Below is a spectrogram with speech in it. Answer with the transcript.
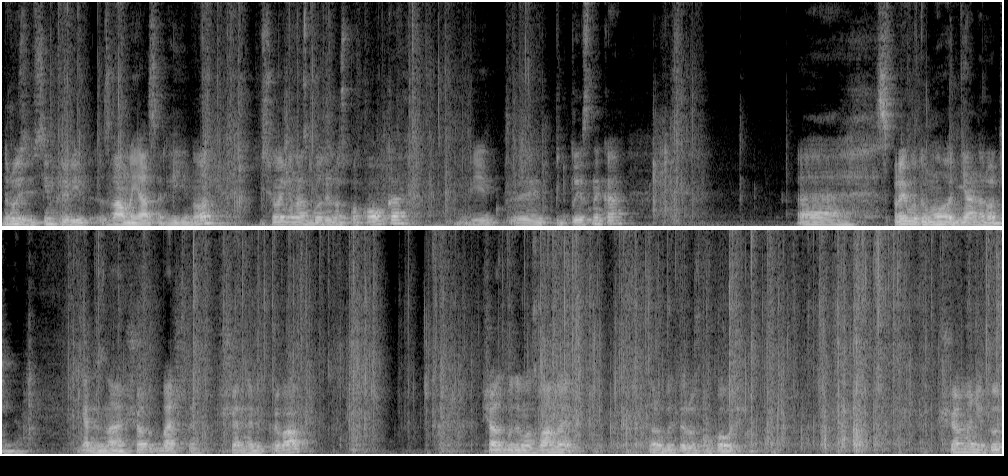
Друзі, всім привіт! З вами я, Сергій Єнот. Сьогодні у нас буде розпаковка від е, підписника е, з приводу мого дня народження. Я не знаю, що тут, бачите, ще не відкривав. Зараз будемо з вами робити розпаковочку. Що мені тут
